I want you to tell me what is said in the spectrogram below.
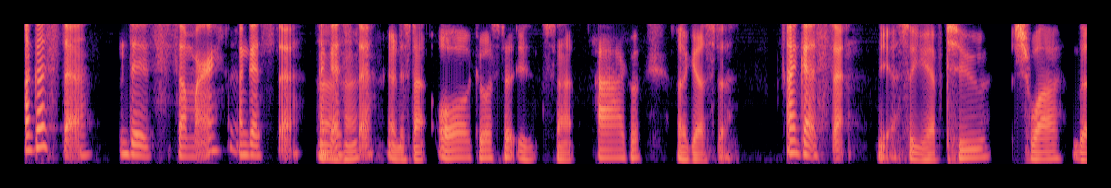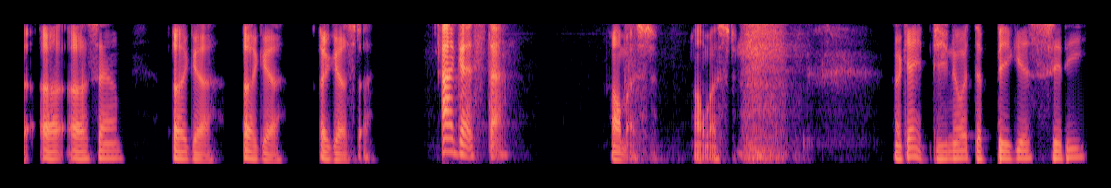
Augusta this summer. Augusta. Uh-huh. Augusta. And it's not Augusta. It's not Agu- Augusta. Augusta. Yeah. So you have two schwa, the uh uh sound. Uga, uga, Augusta. Augusta. Almost. Almost. Okay. Do you know what the biggest city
